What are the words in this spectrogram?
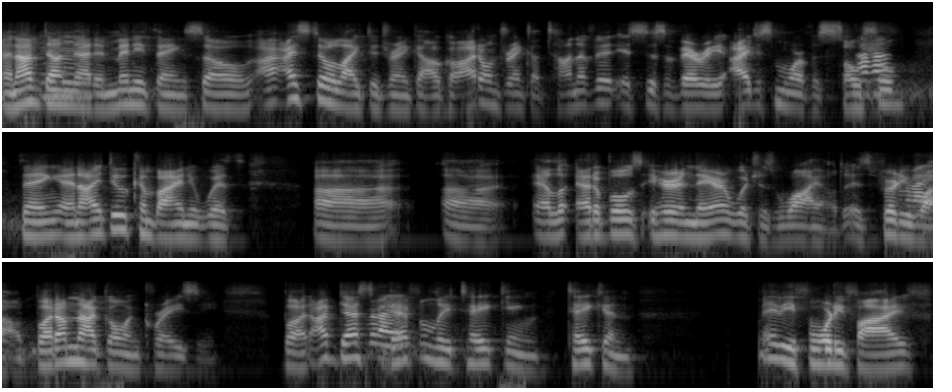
And I've done Mhm. that in many things. So I, I still like to drink alcohol. I don't drink a ton of it. It's just a very, I just more of a social thing. And I do combine it with uh, uh, edibles here and there, which is wild. It's pretty Right. wild, but I'm not going crazy. But I've des- Right. definitely taken, taken maybe 45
